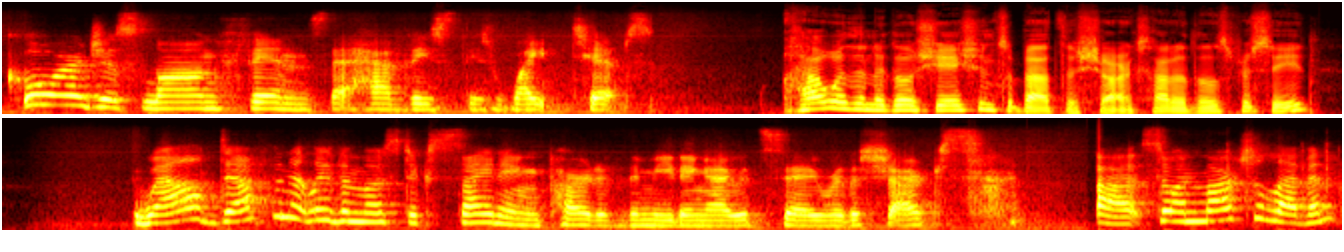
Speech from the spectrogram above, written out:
gorgeous long fins that have these, these white tips. How were the negotiations about the sharks? How did those proceed? Well, definitely the most exciting part of the meeting, I would say, were the sharks. Uh, so on March 11th,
